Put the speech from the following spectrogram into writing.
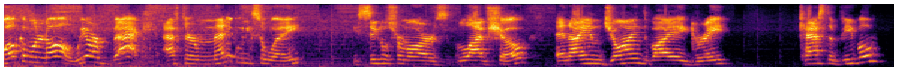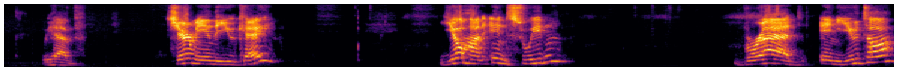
Welcome, one and all. We are back after many weeks away. The Signals from Mars live show, and I am joined by a great cast of people. We have Jeremy in the UK, Johan in Sweden, Brad in Utah,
